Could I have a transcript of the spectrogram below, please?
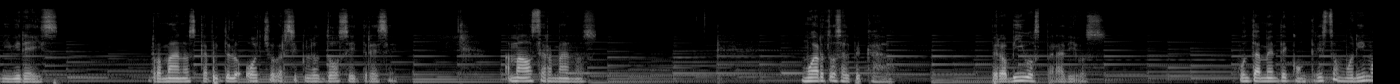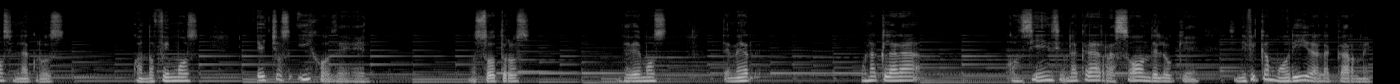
viviréis. Romanos capítulo 8 versículos 12 y 13. Amados hermanos, muertos al pecado, pero vivos para Dios. Juntamente con Cristo morimos en la cruz, cuando fuimos hechos hijos de Él. Nosotros debemos tener una clara conciencia, una clara razón de lo que significa morir a la carne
